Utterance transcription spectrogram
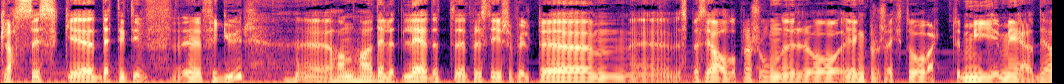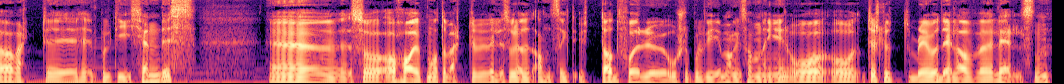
klassisk eh, detektivfigur. Han har ledet, ledet prestisjefylte spesialoperasjoner og gjengprosjekter og vært mye i media, vært politikjendis. Eh, så og har jo på en måte vært veldig stor grad et ansikt utad for Oslo-politiet i mange sammenhenger. Og, og, til slutt ble jo del av ledelsen.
